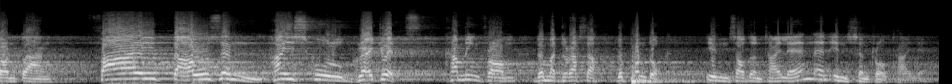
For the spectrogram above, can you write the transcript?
ตอนกลาง 5,000 high school graduates coming from the madrasa, the pondok in southern Thailand and in central Thailand.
